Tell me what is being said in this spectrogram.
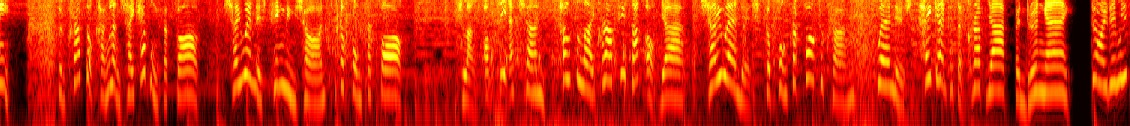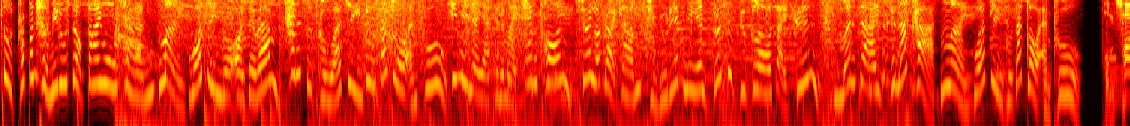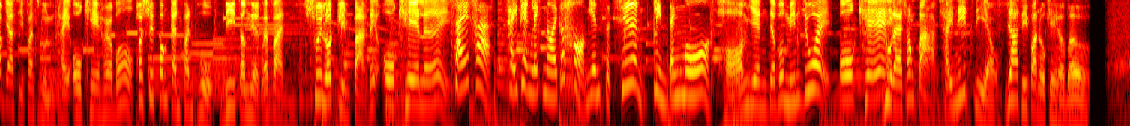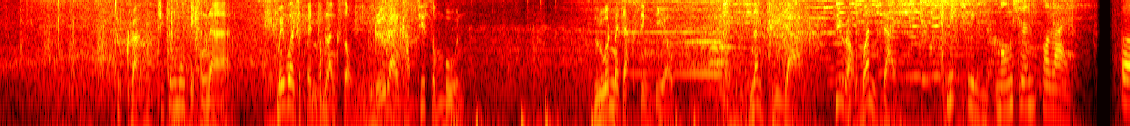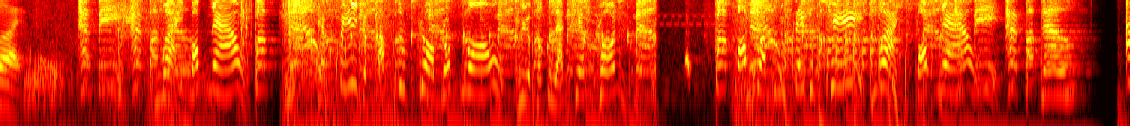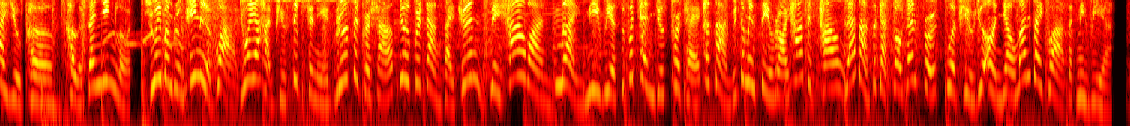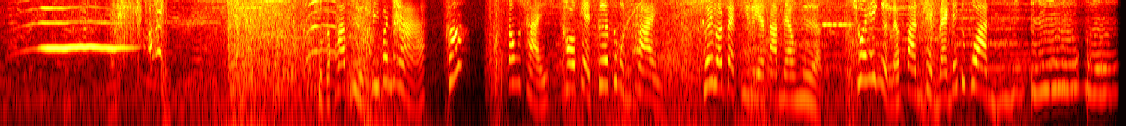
ส่วนคราบตกค้างหลังใช้แค่ผงซักฟอก ใช้ Vanish เพียงหนึ่งช้อนกับผงซักฟอกพลัง Oxy Action เข้าสลายคราบที่ซักออกยาก ใช้ Vanish กับผงซักฟอกทุกครั้ง Vanish ให้การขจัดคราบยากเป็นเรื่องง่าย จอยได้ไม่สุดเพราะปัญหาไม่รู้จบใต้วงแขนใหม่วัสลินโรออยเซรั่มขั้นสุดของวัสลินกลูตาโกลแอนพูที่มีนายาเซนามายเข้มข้น ช่วยลดรอยคล้ำผิวดูเรียบเนียน รู้สึกดูโกลใสขึ้น มั่นใจชนะขาดใหม่วัสลินกลูตาโกลแอนพู ผมชอบยาสีฟันสมุนไพรโอเคเฮอร์บเพราะช่วยป้องกันฟันผุดีต่อเหงือกและฟัน ช่วยลดกลิ่นปากได้โอเคเลย ใช่ค่ะ ใช้เพียงเล็กน้อยก็หอมเย็นสดชื่น กลิ่นแตงโม หอมเย็นดับเบิลมินด้วย โอเค ดูแลช่องปากใช้นิดเดียว ยาสีฟันโอเคเฮอร์เบิลทุกครั้งที่ต้องมุ่งไปข้างหน้า ไม่ว่าจะเป็นกำลังส่งหรือแรงขับที่สมบูรณ์ ล้วนมาจากสิ่งเดียว นั่นคือยางที่เรามั่นใจ Michelin Motion for Life เอ้ยใหม่ป๊อปนาวป๊อปนาวแฮปปี้กับพับกรุบกรอบรสเมาเคลือบช็อกโกแลตเข้มข้นป๊อปป๊อปความสนุกได้ทุกที่ใหม่ป๊อปนาวอา ยุเพิ่มคอลลาเจนยิ่งลด ช่วยบำรุงให้เหนือกว่าด้วยอาหารผิว 10 ชนิด รู้สึกกระชับ ดูกระจ่างใสขึ้น ใน 5 วัน ใหม่นีเวียซูเปอร์เทนยูสโปรเทคผสานวิตามินซี150 เท่า และสารสกัดโกลเด้นฟรุตปวดผิวดูอ่อนเยาว์มั่นใจกว่าจากนีเวีย สุขภาพเหงือมีปัญหา ฮะ ต้องใช้คอเกตเกลือสมุนไพร ช่วยลดแบคทีเรียตามแนวเหงือก ช่วยให้เหงือกและฟันแข็งแรงได้ทุกวัน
